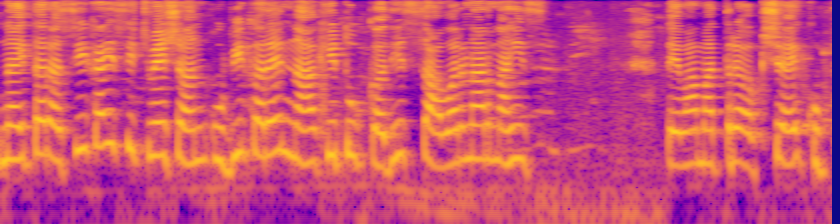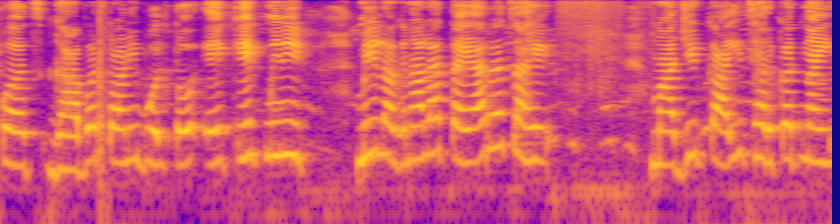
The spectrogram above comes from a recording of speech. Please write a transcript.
नाहीतर अशी काही सिच्युएशन उभी करेन ना की तू कधीच सावरणार नाहीस. तेव्हा मात्र अक्षय खूपच घाबरतो आणि बोलतो एक एक मिनिट मी लग्नाला तयारच आहे. माझी काहीच हरकत नाही.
